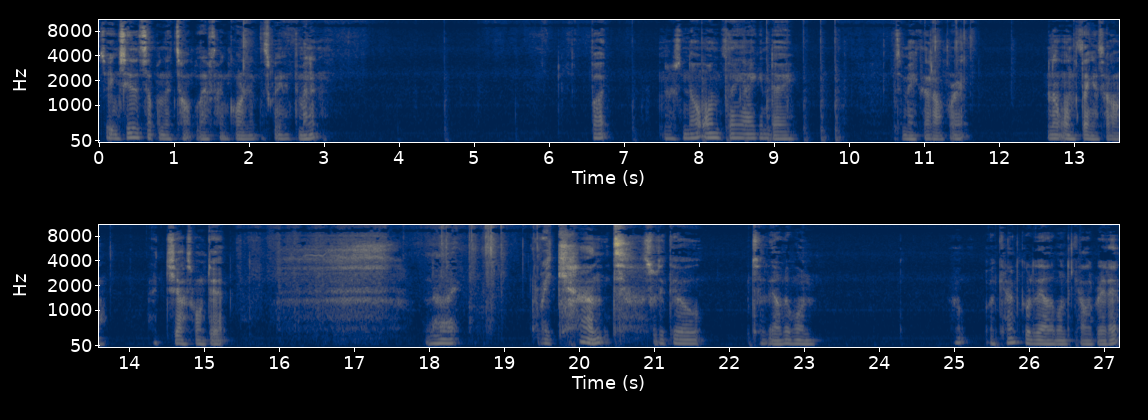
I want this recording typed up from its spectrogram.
So you can see that it's up on the top left hand corner of the screen at the minute. But there's not one thing I can do to make that operate. Not one thing at all. I just won't do it. Now, we can't sort of go to the other one. Oh, we can't go to the other one to calibrate it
